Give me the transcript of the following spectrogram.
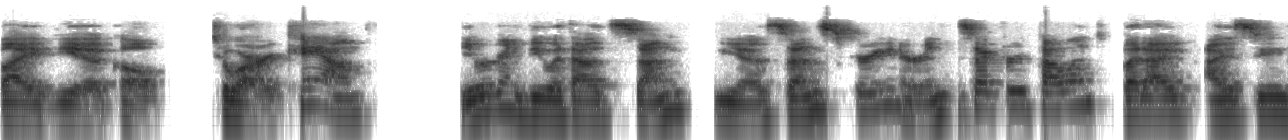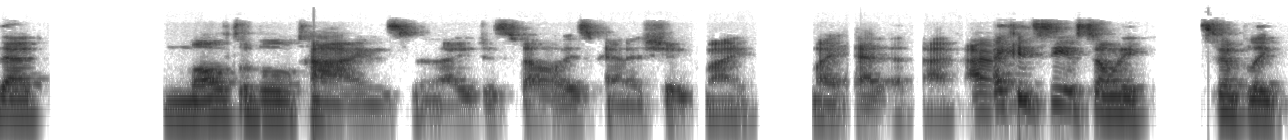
by vehicle to our camp? You were going to be without sun you know sunscreen or insect repellent. But I I've seen that multiple times, and I just always kind of shake my my head at that. I could see if somebody simply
